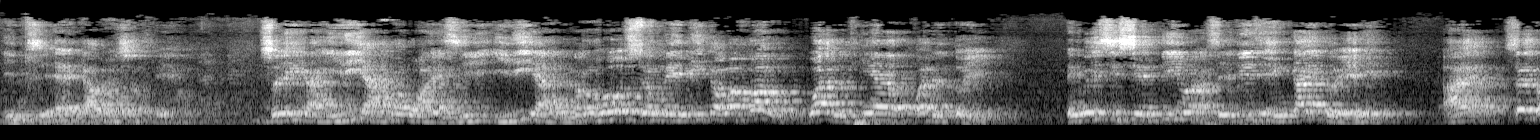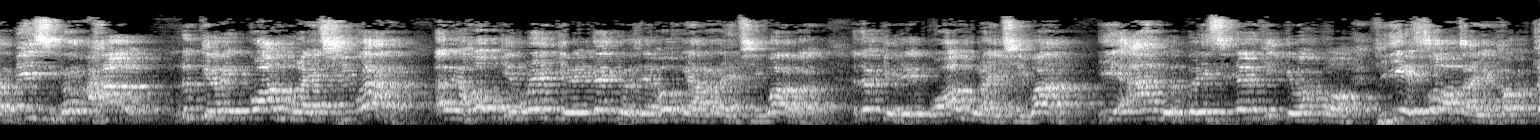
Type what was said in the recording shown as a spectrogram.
伊毋是爱教嘅上帝吼。所以甲伊利亚讲话诶时，伊利亚就讲好，上帝你甲我讲，我就听，我就对，因为是先知嘛，先知是应该对。哎，所以特别是讲好，你叫伊寡妇来饲我，啊，好叫咧叫人家叫一个好家人来饲我嘛，啊，叫一个寡妇来饲我，伊按着规时咧去叫我过鱼的所在，靠等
